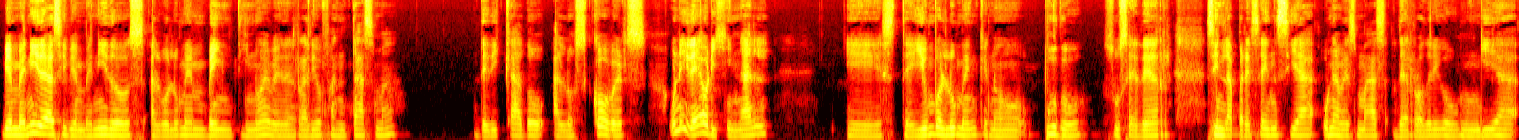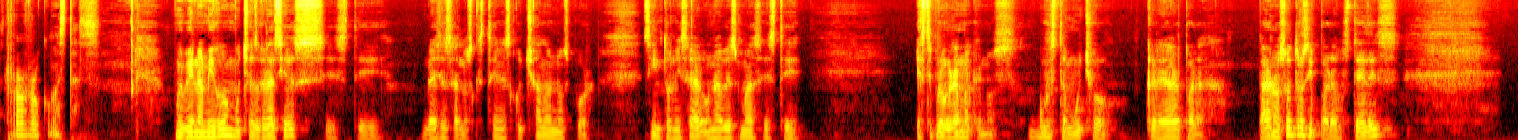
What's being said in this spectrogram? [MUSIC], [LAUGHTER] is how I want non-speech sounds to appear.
Bienvenidas y bienvenidos al volumen 29 de Radio Fantasma, dedicado a los covers. Una idea original este, y un volumen que no pudo suceder sin la presencia, una vez más, de Rodrigo Unguía. Rorro, ¿cómo estás? Muy bien, amigo, muchas gracias. Este, gracias a los que estén escuchándonos por sintonizar una vez más este, este programa que nos gusta mucho crear para, para nosotros y para ustedes.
